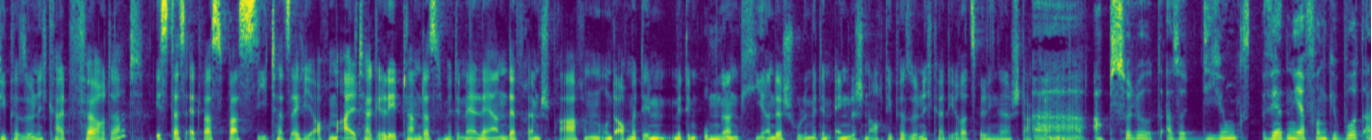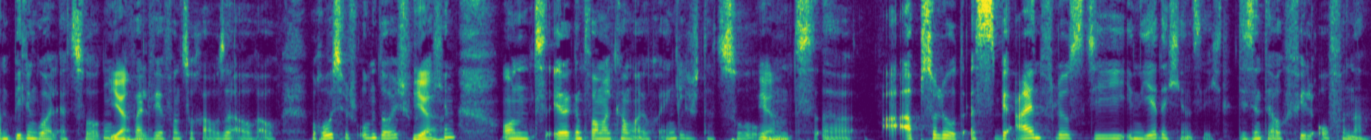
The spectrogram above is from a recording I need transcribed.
die Persönlichkeit fördert. Ist das etwas, was Sie tatsächlich auch im Alltag erlebt haben, dass sich mit dem Erlernen der Fremdsprachen und auch mit dem, mit dem Umgang hier an der Schule mit dem Englischen auch die Persönlichkeit Ihrer Zwillinge stark verändert hat? Äh, absolut. Also die Jungs werden ja von Geburt an bilingual erzogen, ja. weil wir von zu Hause auch, auch Russisch und Deutsch sprechen. Ja. Und irgendwann mal kam auch Englisch dazu. Ja. Und äh, Absolut. Es beeinflusst die in jeder Hinsicht. Die sind ja auch viel offener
